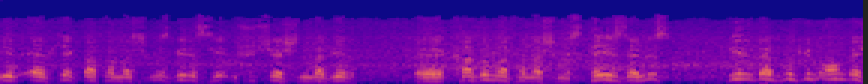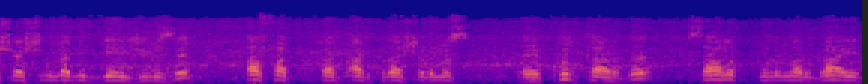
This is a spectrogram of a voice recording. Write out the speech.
bir erkek vatandaşımız, birisi 73 yaşında bir e, kadın vatandaşımız, teyzemiz, bir de bugün 15 yaşında bir gencimizi AFAD'dan arkadaşlarımız e, kurtardı. Sağlık durumları gayet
